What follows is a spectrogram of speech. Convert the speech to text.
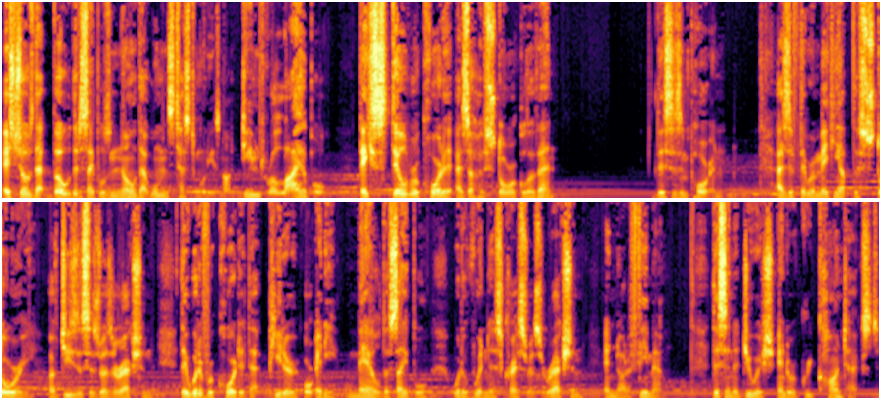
It shows that though the disciples know that woman's testimony is not deemed reliable, they still record it as a historical event. This is important, as if they were making up the story of Jesus' resurrection, they would have recorded that Peter or any male disciple would have witnessed Christ's resurrection and not a female. This in a Jewish and or Greek context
